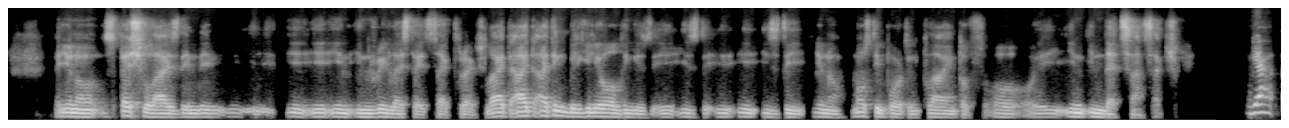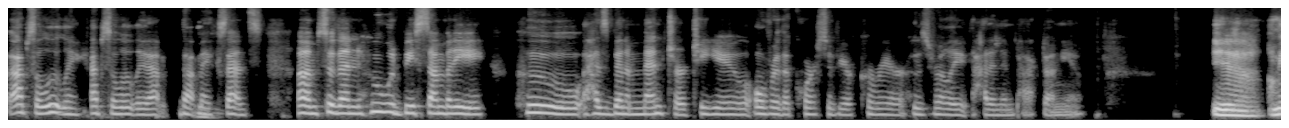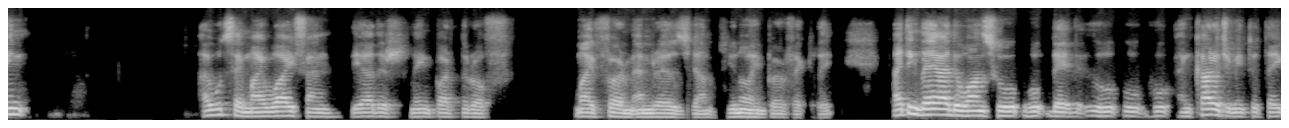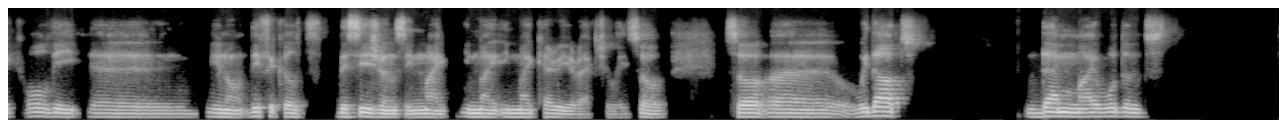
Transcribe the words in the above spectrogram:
you know specialized in the in in real estate sector actually. I i, I think bilgili holding is is the is the you know most important client of in in that sense actually. Yeah absolutely. Absolutely. That that mm-hmm. makes sense. Um so then who would be somebody who has been a mentor to you over the course of your career who's really had an impact on you? Yeah i mean I would say my wife and the other main partner of my firm, Emre Özcan, you know him perfectly. I think they are the ones who who they who, who, who encourage me to take all the uh, you know difficult decisions in my in my in my career actually. So so uh, without them, I wouldn't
